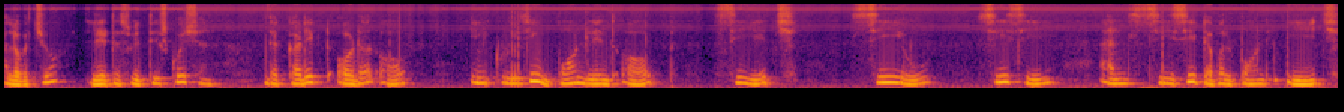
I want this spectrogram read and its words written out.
Hello bachcho, let us read this question. The correct order of increasing bond length of CH, CO, CC and CC double bond each.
